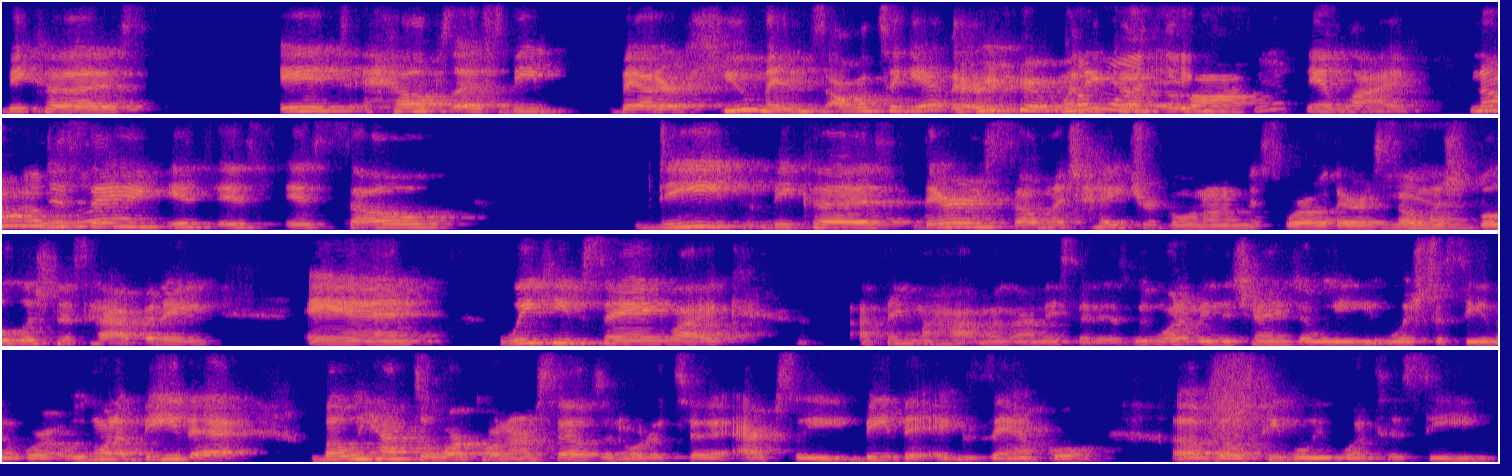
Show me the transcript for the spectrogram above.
because it helps us be better humans altogether when Come it comes on, along in life. No, I'm just saying it's it's it's so deep because there is so much hatred going on in this world. There is so yeah. much foolishness happening. And we keep saying, like, I think Mahatma Gandhi said this we want to be the change that we wish to see in the world. We want to be that, but we have to work on ourselves in order to actually be the example of those people we want to see.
